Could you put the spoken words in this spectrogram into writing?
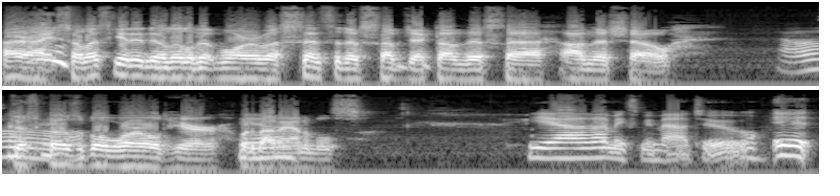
All right. So let's get into a little bit more of a sensitive subject on this uh, on this show. Oh. Disposable world here. What about animals? Yeah, that makes me mad too. It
